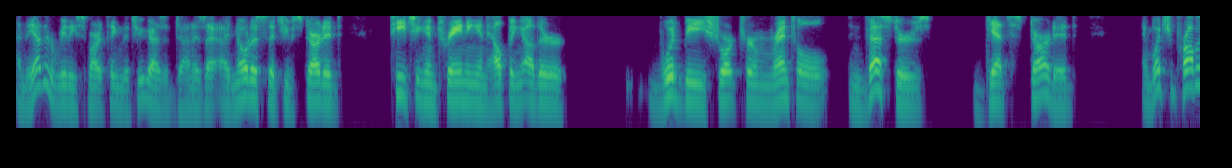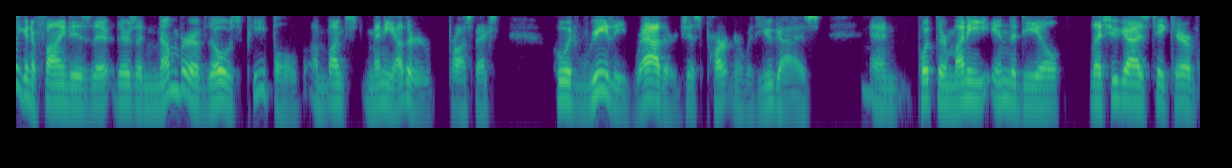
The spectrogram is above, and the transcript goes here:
And the other really smart thing that you guys have done is I, I noticed that you've started teaching and training and helping other would-be short-term rental investors get started. And what you're probably going to find is that there's a number of those people amongst many other prospects who would really rather just partner with you guys and put their money in the deal, let you guys take care of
